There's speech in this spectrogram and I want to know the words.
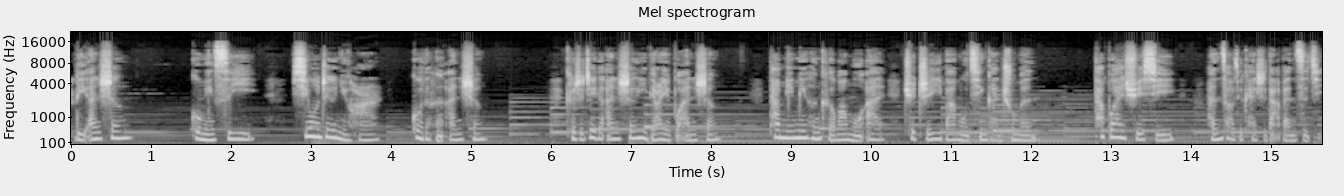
李安生。顾名思义，希望这个女孩过得很安生。可是这个安生一点也不安生，她明明很渴望母爱，却执意把母亲赶出门。她不爱学习，很早就开始打扮自己。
